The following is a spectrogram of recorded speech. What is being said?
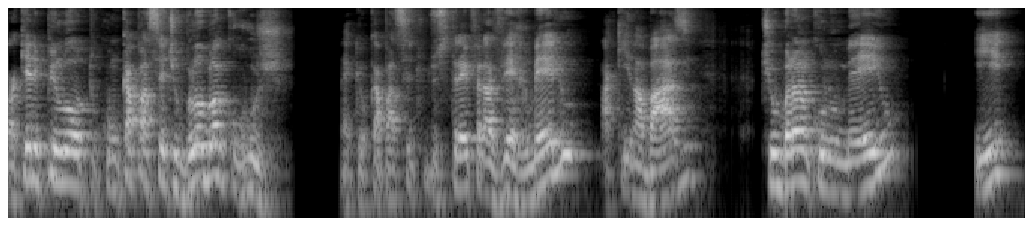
com aquele piloto com capacete bleu, branco, rouge, né, que o capacete do strafe era vermelho aqui na base, tinha o branco no meio e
